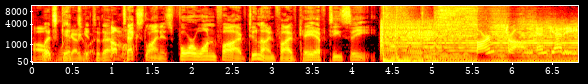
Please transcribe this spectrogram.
oh, let's get, to, get to that. Text line is 415-295-KFTC. Armstrong and Getty.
